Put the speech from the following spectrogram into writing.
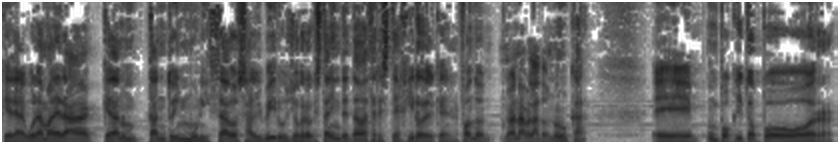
que de alguna manera quedan un tanto inmunizados al virus. Yo creo que están intentando hacer este giro del que en el fondo no han hablado nunca. Eh, un poquito por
